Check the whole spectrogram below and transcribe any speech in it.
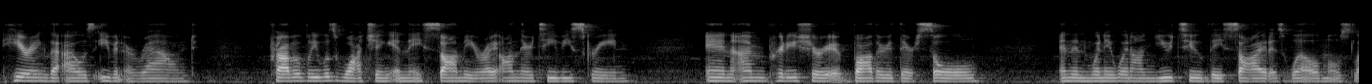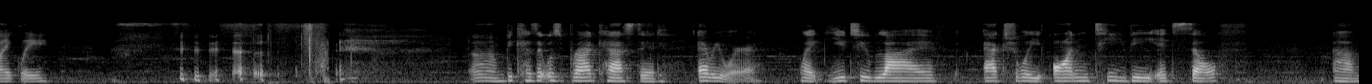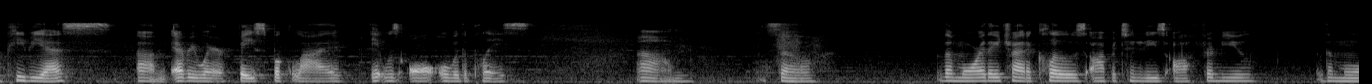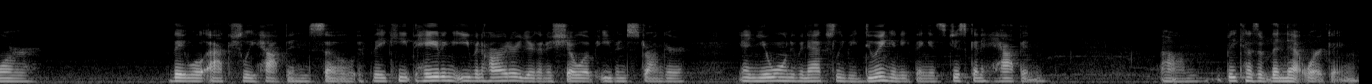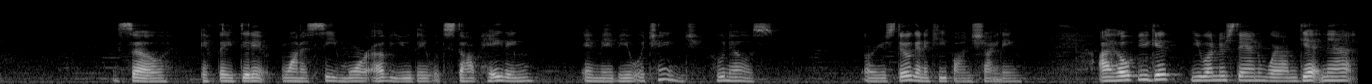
hearing that I was even around, probably was watching and they saw me right on their TV screen. And I'm pretty sure it bothered their soul. And then when it went on YouTube, they saw it as well, most likely. um, because it was broadcasted everywhere, like YouTube Live, actually on TV itself, um, PBS, um, everywhere, Facebook Live. It was all over the place. Um, so the more they try to close opportunities off from you, the more they will actually happen. So if they keep hating even harder, you're going to show up even stronger and you won't even actually be doing anything. It's just going to happen um, because of the networking. So if they didn't want to see more of you, they would stop hating and maybe it would change. Who knows? Or you're still going to keep on shining. I hope you get you understand where I'm getting at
